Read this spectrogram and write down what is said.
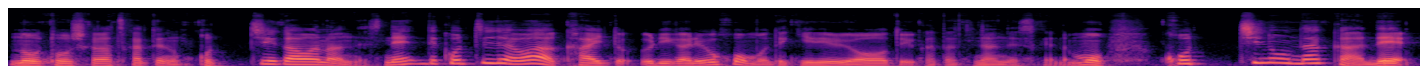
の投資家が使ってるのはこっち側なんですね。で、こっちでは買いと売りが両方もできるよという形なんですけども、こっちの中で、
